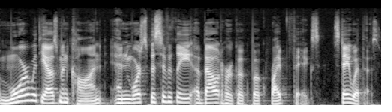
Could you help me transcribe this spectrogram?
more with Yasmin Khan and more specifically about her cookbook Ripe Figs. Stay with us.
